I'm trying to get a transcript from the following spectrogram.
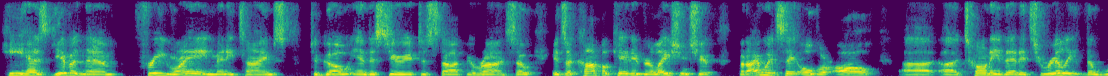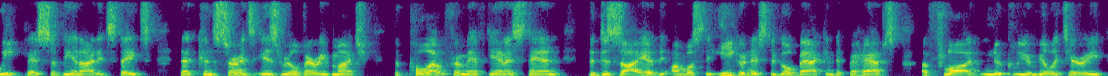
he has given them free reign many times to go into Syria to stop Iran. So it's a complicated relationship. But I would say overall, uh, uh, Tony, that it's really the weakness of the United States that concerns Israel very much the pullout from Afghanistan, the desire, the almost the eagerness to go back into perhaps a flawed nuclear military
